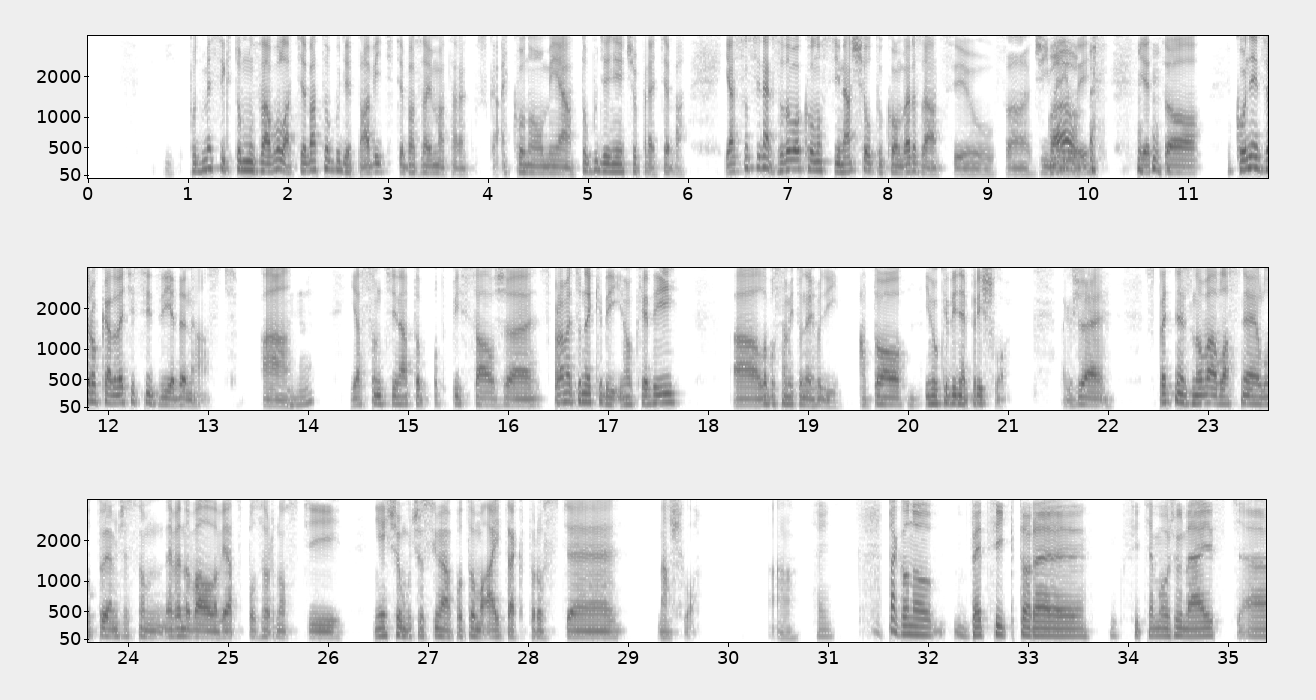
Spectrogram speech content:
Poďme si k tomu zavolať. Teba to bude baviť, teba zaujíma tá rakúska ekonómia, to bude niečo pre teba. Ja som si inak z okolností našiel tú konverzáciu v Gmaili. Wow. Je to koniec roka 2011 a mm-hmm. ja som ti na to odpísal, že spravme to niekedy inokedy, lebo sa mi to nehodí. A to mhm. inokedy neprišlo. Takže spätne znova vlastne lutujem, že som nevenoval viac pozornosti niečomu, čo si ma potom aj tak proste našlo. A... Hej. Tak ono, veci, ktoré si ťa môžu nájsť a, a,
